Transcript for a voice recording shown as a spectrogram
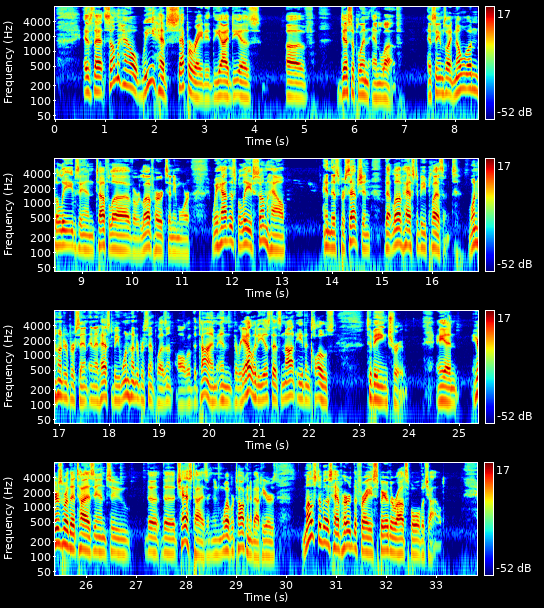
is that somehow we have separated the ideas of discipline and love. It seems like no one believes in tough love or love hurts anymore. We have this belief somehow in this perception that love has to be pleasant 100% and it has to be 100% pleasant all of the time and the reality is that's not even close to being true. And here's where that ties into the the chastising and what we're talking about here is most of us have heard the phrase spare the rod spoil the child.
